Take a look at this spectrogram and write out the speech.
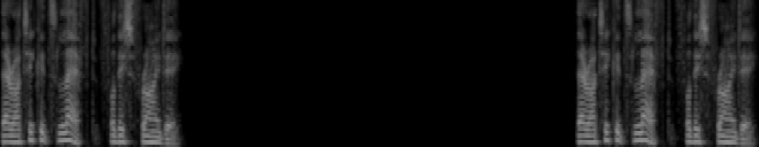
There are tickets left for this Friday. There are tickets left for this Friday.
